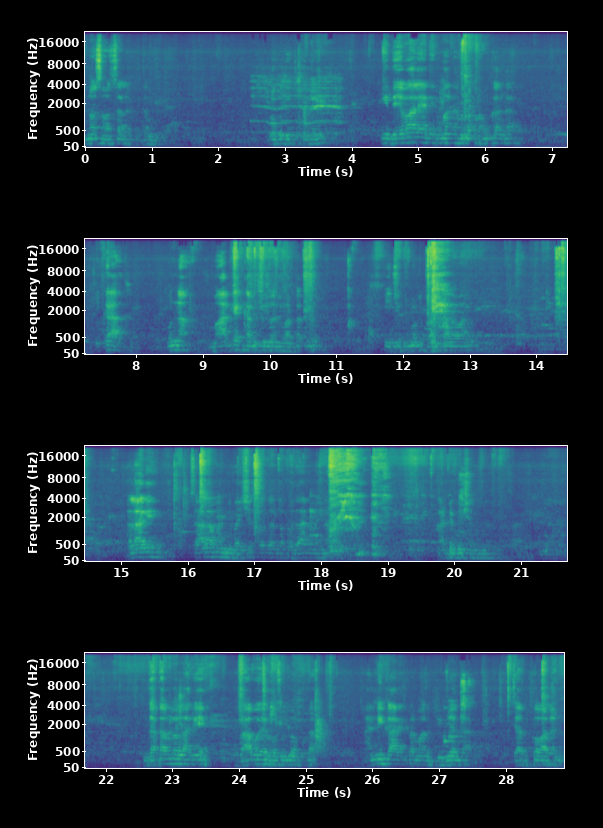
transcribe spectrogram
ఎన్నో సంవత్సరాల క్రితం రూపుదిద్దుకున్నది. ఈ దేవాలయ నిర్మాణంలో ప్రముఖంగా ఇక్కడ ఉన్న మార్కెట్ కమిటీలోని వర్తకులు ఈ చుట్టుముట్టు ప్రాంతాల వాళ్ళు అలాగే చాలామంది వైశ్య సోదరుల ప్రధానమైన కంట్రిబ్యూషన్ గతంలో లాగే రాబోయే రోజుల్లో కూడా అన్ని కార్యక్రమాలు దివ్యంగా జరుపుకోవాలని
